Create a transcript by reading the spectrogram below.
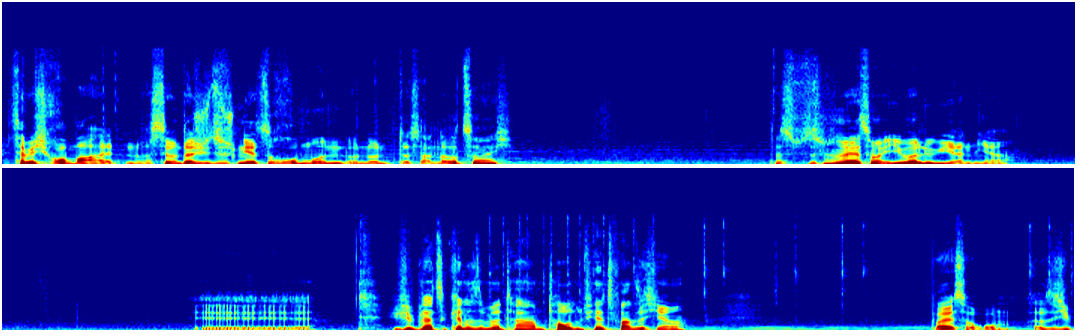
Jetzt habe ich Rum erhalten. Was ist der Unterschied zwischen jetzt Rum und, und, und das andere Zeug? Das, das müssen wir jetzt mal evaluieren hier. Äh, wie viele Plätze kann das Inventar haben? 1024, ja? Weißer Rum. Also ich,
